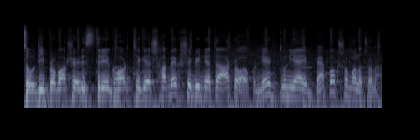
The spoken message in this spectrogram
সৌদি প্রবাসের স্ত্রী ঘর থেকে সাবেক শিবির নেতা আটক, নেট দুনিয়ায় ব্যাপক সমালোচনা।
